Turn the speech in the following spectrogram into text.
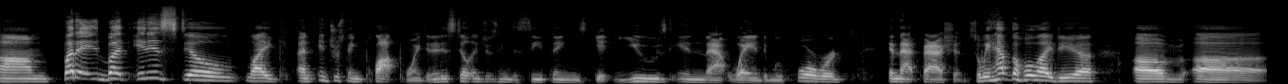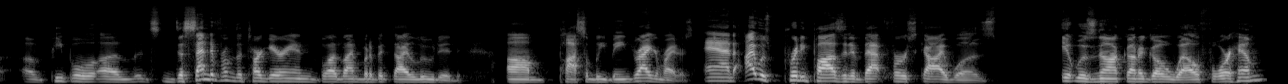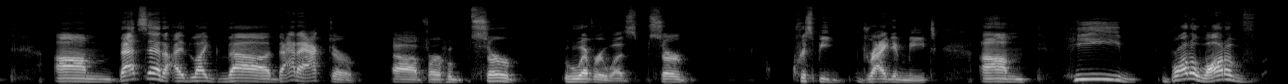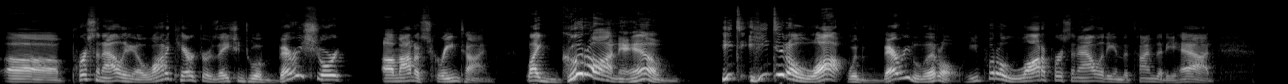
Um, but it, but it is still like an interesting plot point, and it is still interesting to see things get used in that way and to move forward in that fashion. So we have the whole idea of uh, of people uh, descended from the Targaryen bloodline, but a bit diluted, um, possibly being dragon riders. And I was pretty positive that first guy was it was not going to go well for him. Um, that said, I'd like the that actor uh, for who, Sir, whoever it was, Sir Crispy Dragon Meat. Um, he brought a lot of uh, personality, a lot of characterization to a very short amount of screen time. Like, good on him. He he did a lot with very little. He put a lot of personality in the time that he had.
